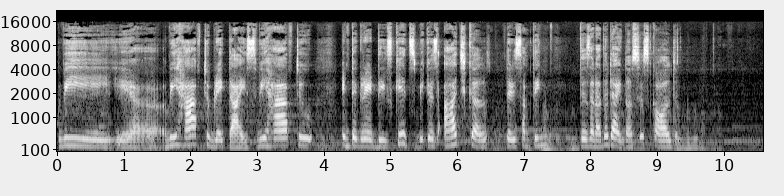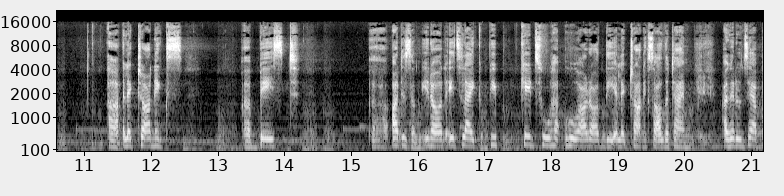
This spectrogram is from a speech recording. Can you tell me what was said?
we uh, we have to break the ice. We have to integrate these kids because aajkal there is something. There's another diagnosis called uh, electronics uh, based uh, autism you know it's like kids who who are on the electronics all the time agar unse aap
